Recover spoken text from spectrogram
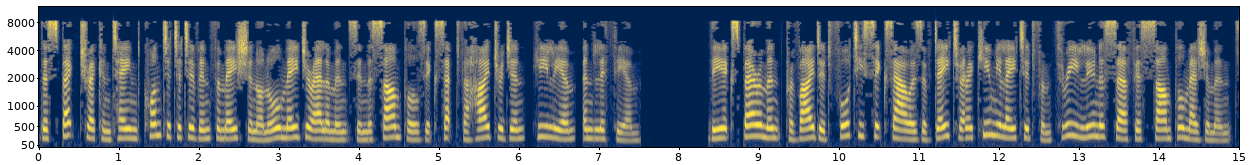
The spectra contained quantitative information on all major elements in the samples except for hydrogen, helium, and lithium. The experiment provided 46 hours of data accumulated from three lunar surface sample measurements.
